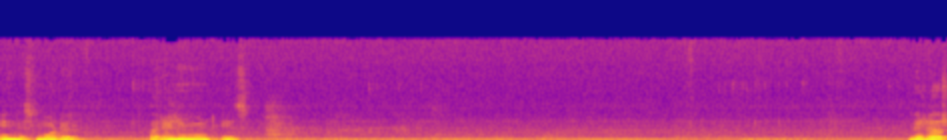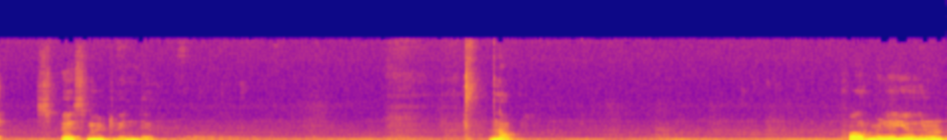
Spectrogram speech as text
In this model arrangement is there are space between them. Now formally used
